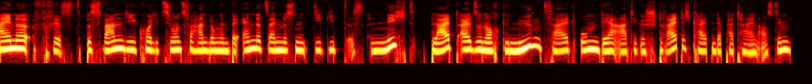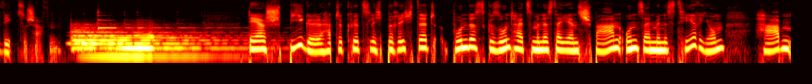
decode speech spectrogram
Eine Frist, bis wann die Koalitionsverhandlungen beendet sein müssen, die gibt es nicht. Bleibt also noch genügend Zeit, um derartige Streitigkeiten der Parteien aus dem Weg zu schaffen. Der Spiegel hatte kürzlich berichtet, Bundesgesundheitsminister Jens Spahn und sein Ministerium haben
